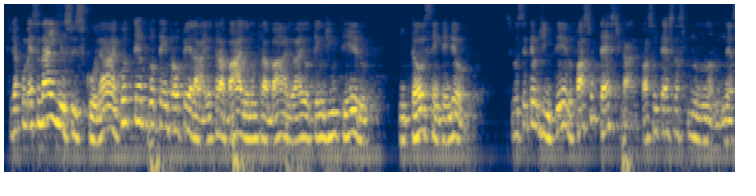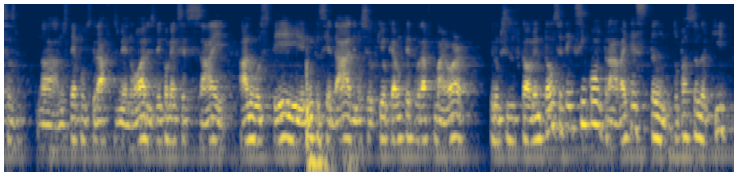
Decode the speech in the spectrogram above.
Você já começa a dar isso, escolha, ah, quanto tempo que eu tenho para operar? Eu trabalho, não trabalho, ah, eu tenho o dia inteiro. Então, você entendeu? Se você tem o dia inteiro, faça um teste, cara. Faça um teste nas, nessas, na, nos tempos gráficos menores, vê como é que você sai. Ah, não gostei, muita ansiedade, não sei o que, eu quero um tempo gráfico maior, que eu não preciso ficar olhando. Então, você tem que se encontrar, vai testando. Estou passando aqui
